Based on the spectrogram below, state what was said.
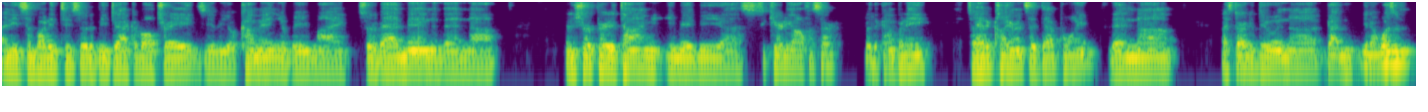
I need somebody to sort of be jack of all trades. You know, you'll come in, you'll be my sort of admin, and then uh, in a short period of time, you may be a security officer for the company. So I had a clearance at that point. Then uh, I started doing, uh, gotten, you know, wasn't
